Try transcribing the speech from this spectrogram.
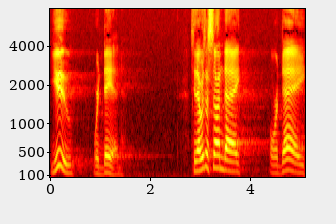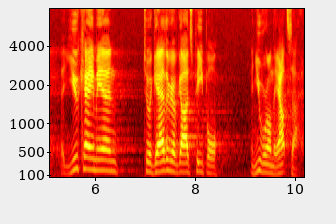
You were dead. See, there was a Sunday or day that you came in to a gathering of God's people and you were on the outside.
